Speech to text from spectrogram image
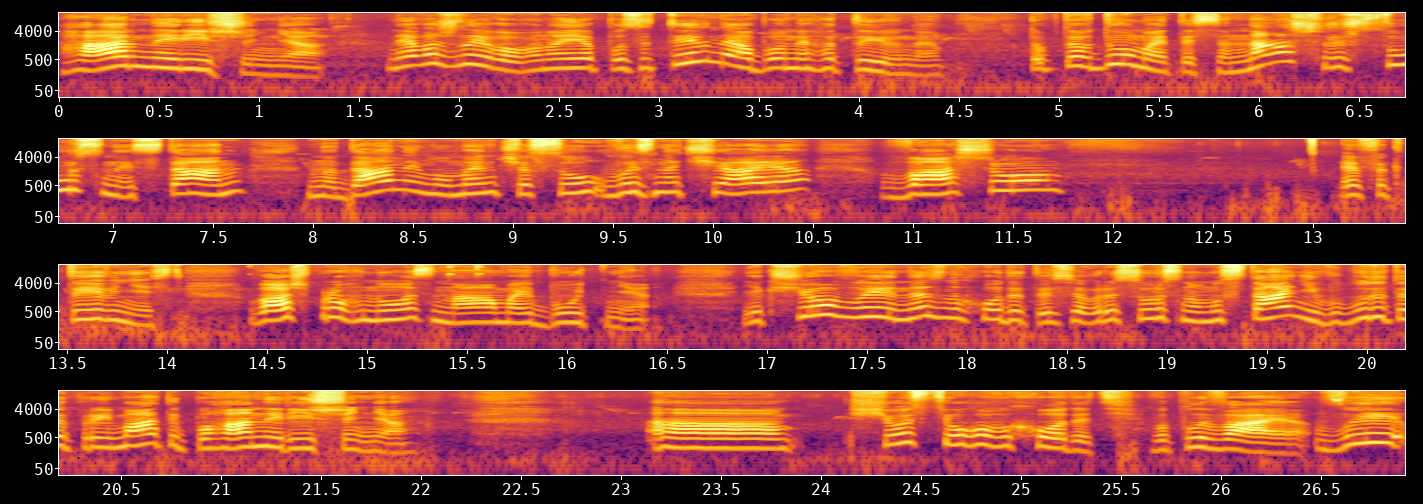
гарне рішення. Неважливо, воно є позитивне або негативне. Тобто, вдумайтеся, наш ресурсний стан на даний момент часу визначає вашу ефективність, ваш прогноз на майбутнє. Якщо ви не знаходитеся в ресурсному стані, ви будете приймати погане рішення. Що з цього виходить, випливає? Ви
